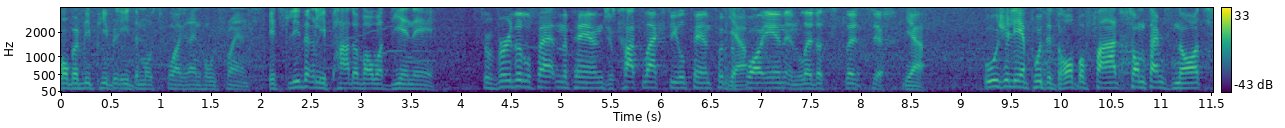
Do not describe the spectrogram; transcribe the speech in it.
probably people eat the most foie gras in whole France. It's literally part of our DNA. So very little fat in the pan, just hot black steel pan, put the Yeah. foie in and let us let it sit. Yeah. Usually I put a drop of fat, sometimes not.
